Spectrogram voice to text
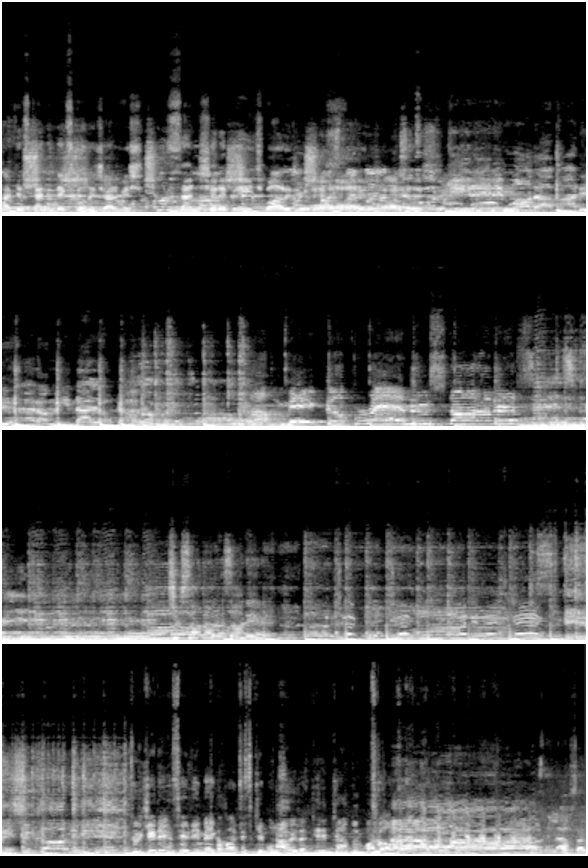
Herkes kendinde eksik olanı içermiş. Sen şerefine iç bari diyoruz. Değil mi arkadaşım? Girelim moda party her an vida loca I make a brand new start of it. Çıksana ya sahneye Türkiye'de en sevdiğin make-up artist kim? Onu söyle. Kerimcan Durmaz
